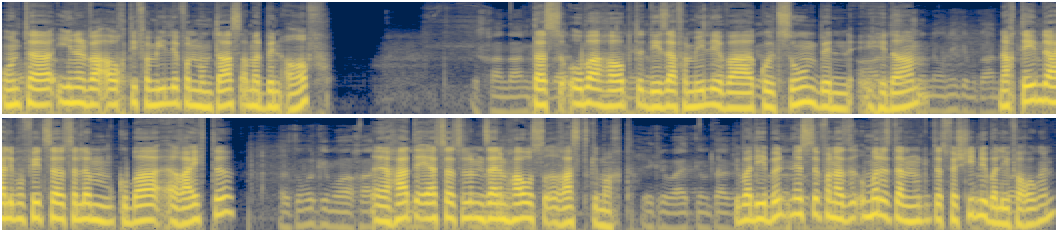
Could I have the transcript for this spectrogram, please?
Unter ihnen war auch die Familie von Mumtaz Amr bin Auf. Das Oberhaupt dieser Familie war Kulsum bin Hidam. Nachdem der Heilige Prophet Kuba erreichte, hatte er in seinem Haus Rast gemacht. Über die Bündnisse von Hazrat Umar gibt es verschiedene Überlieferungen.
